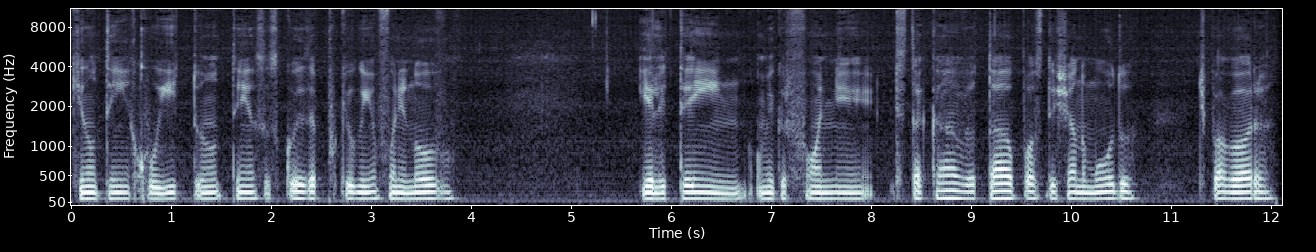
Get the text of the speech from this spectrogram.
Que não tem ruído, não tem essas coisas, é porque eu ganhei um fone novo. E ele tem um microfone destacável tal, posso deixar no mudo, tipo agora.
